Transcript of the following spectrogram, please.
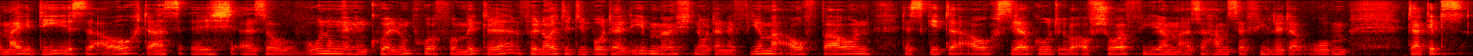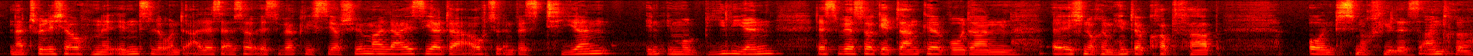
Meine Idee ist auch, dass ich also Wohnungen in Kuala Lumpur vermittle für Leute, die wo da leben möchten oder eine Firma aufbauen. Das geht da auch sehr gut über Offshore-Firmen, also haben sehr viele da oben. Da gibt es natürlich auch eine Insel und alles. Also ist wirklich sehr schön, Malaysia da auch zu investieren in Immobilien. Das wäre so ein Gedanke, wo dann ich noch im Hinterkopf habe und noch vieles andere.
